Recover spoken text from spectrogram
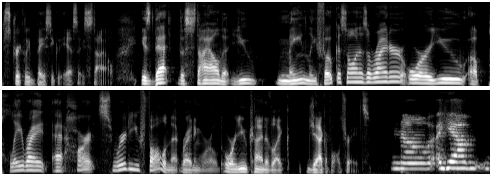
strictly, basically essay style. Is that the style that you mainly focus on as a writer, or are you a playwright at heart? Where do you fall in that writing world, or are you kind of like jack of all trades? No, yeah, um,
